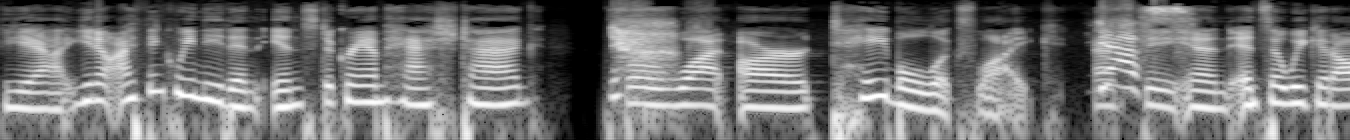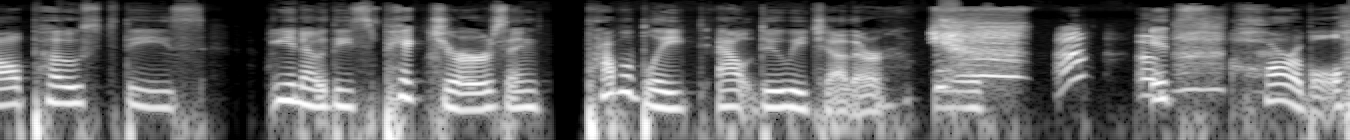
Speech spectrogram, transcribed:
Yeah, you know, I think we need an Instagram hashtag for what our table looks like yes. at the end. And so we could all post these, you know, these pictures and probably outdo each other. With, Oh. it's horrible.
